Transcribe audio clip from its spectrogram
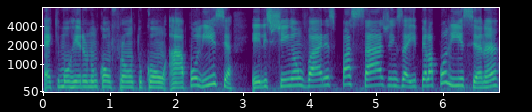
é que morreram num confronto com a polícia, eles tinham várias passagens aí pela polícia, né?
